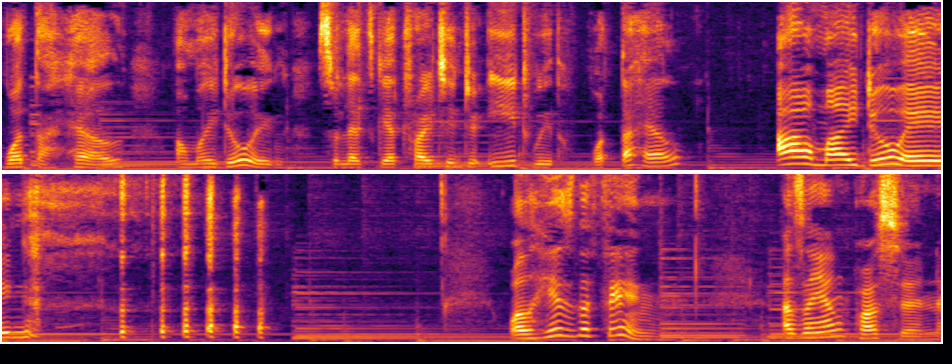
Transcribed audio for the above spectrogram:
what the hell am I doing? So let's get right into it with what the hell am I doing? Well, here's the thing. As a young person,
